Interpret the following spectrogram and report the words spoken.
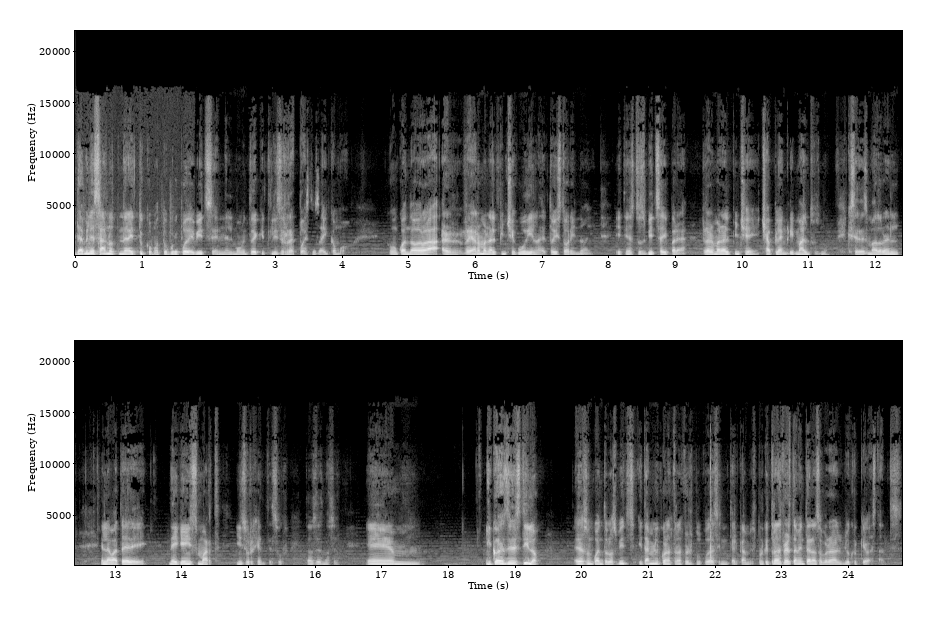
también es sano tener ahí tu, como tu grupo de bits en el momento de que utilices repuestos ahí como, como cuando rearman al pinche Woody en la de Toy Story, ¿no? Y, tienes tus bits ahí para rearmar al pinche Chaplin Grimaldus, ¿no? Que se desmadró en, en la batalla de, de GameSmart Insurgente Sur. Entonces, no sé. Em, y cosas de estilo. Eso es en cuanto a los bits. Y también con los transfers, pues puedes hacer intercambios. Porque transfers también te van a sobrar, yo creo que bastantes.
